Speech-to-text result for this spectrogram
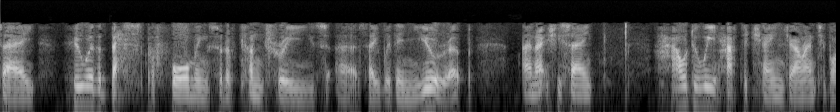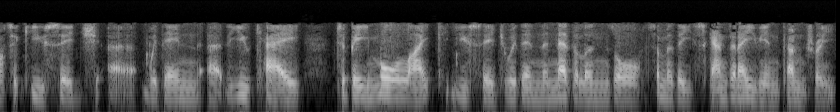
say who are the best performing sort of countries, uh, say within Europe, and actually saying how do we have to change our antibiotic usage uh, within uh, the UK to be more like usage within the Netherlands or some of the Scandinavian countries.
